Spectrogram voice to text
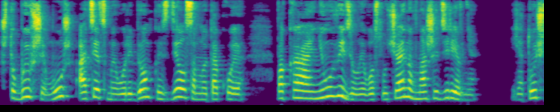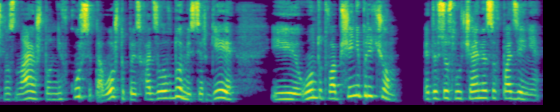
что бывший муж, отец моего ребенка, сделал со мной такое, пока не увидела его случайно в нашей деревне. Я точно знаю, что он не в курсе того, что происходило в доме Сергея, и он тут вообще ни при чем. Это все случайное совпадение.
